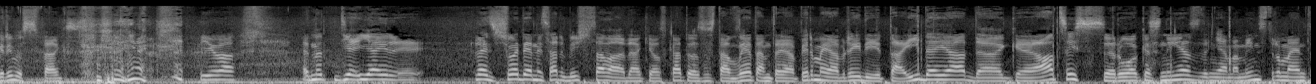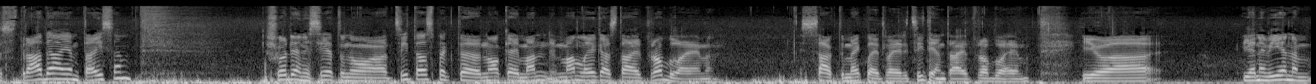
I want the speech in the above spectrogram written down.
Gribas spēks. jo, Nu, ja, ja ir, redz, šodien es arī biju savādāk, jau skatos uz tām lietām. Tajā pirmajā brīdī ir tā ideja, deg acis, rokas niez, ņemam instrumentus, strādājam, taisam. Šodien es ietu no cita aspekta, no ok, man, man liekas, tā ir problēma. Es sāktu meklēt, vai arī citiem tā ir problēma. Jo, ja nevienam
